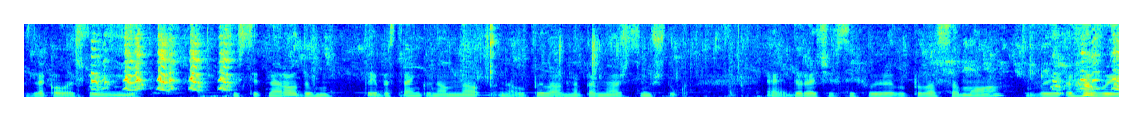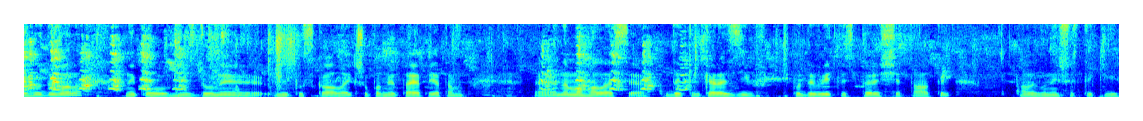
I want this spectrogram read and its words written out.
злякала, що її пустять народу. То й бистренько нам на- налупила, напевно, аж сім штук. Е, До речі, всіх вилупила сама, вигодувала, нікого в гніздо не, не пускала. Якщо пам'ятаєте, я там е, намагалася декілька разів подивитись, пересчитати. Але вони щось такі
